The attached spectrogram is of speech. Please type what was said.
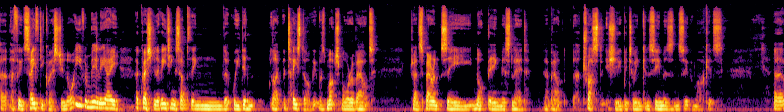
uh, a food safety question or even really a a question of eating something that we didn't like the taste of. It was much more about transparency, not being misled, about a trust issue between consumers and supermarkets. Uh,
